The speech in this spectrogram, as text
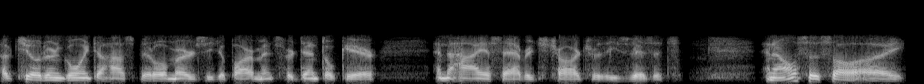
of children going to hospital emergency departments for dental care and the highest average charge for these visits. And I also saw a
